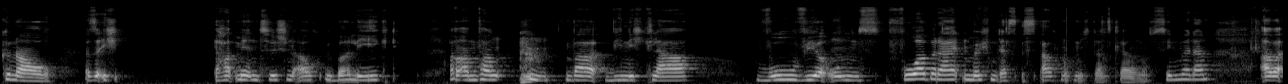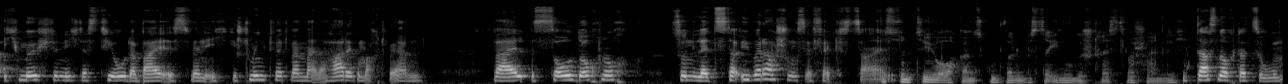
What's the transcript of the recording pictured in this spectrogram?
Genau. Also ich habe mir inzwischen auch überlegt, am Anfang war wie nicht klar, wo wir uns vorbereiten möchten. Das ist auch noch nicht ganz klar und das sehen wir dann. Aber ich möchte nicht, dass Theo dabei ist, wenn ich geschminkt werde, wenn meine Haare gemacht werden. Weil es soll doch noch so ein letzter Überraschungseffekt sein. Das finde Theo auch ganz gut, weil du bist da eh nur gestresst wahrscheinlich. Das noch dazu.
